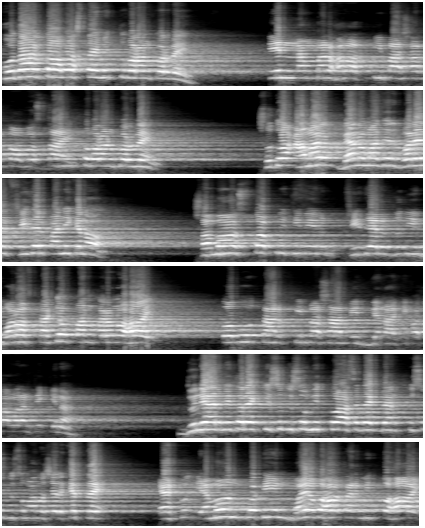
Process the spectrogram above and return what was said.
ক্ষুধার্ত অবস্থায় মৃত্যুবরণ করবে। তিন নম্বর হলো পিপাসার্ত অবস্থায় মৃত্যুবরণ করবে। শুধু আমার বেনামাজের ঘরের ফ্রিজের পানি কেন? সমস্ত পৃথিবীর ফ্রিজের যদি বরফ তাকেও পান করানো হয়, তবু তার পিপাসা মিটবে না। কি কথা বলেন ঠিক কিনা? দুনিয়ার ভিতরে কিছু কিছু মৃত্যু আছে, দেখবেন কিছু কিছু মানুষের ক্ষেত্রে এমন কঠিন ভয়াবহতার মৃত্যু হয়,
